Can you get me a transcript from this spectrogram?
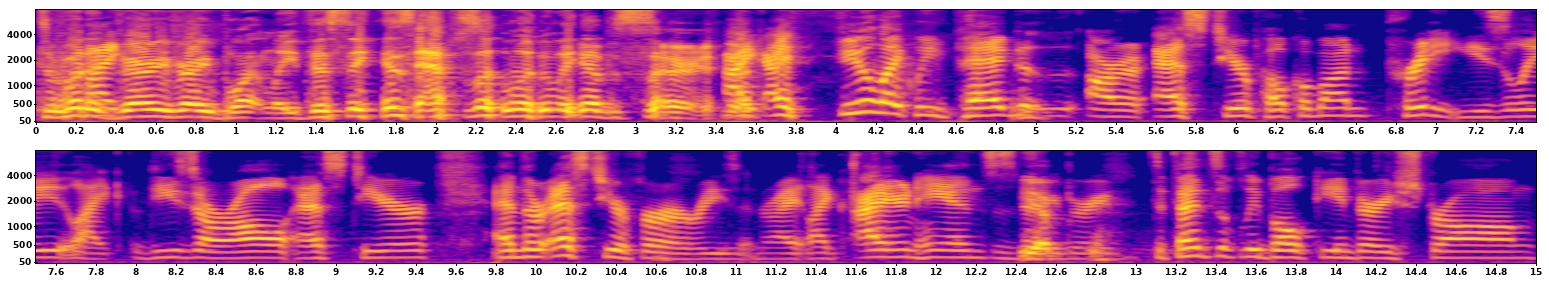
To put Like- it very, very bluntly, this thing is absolutely absurd. I, I feel like we pegged our S tier Pokemon pretty easily. Like these are all S tier, and they're S tier for a reason, right? Like Iron Hands is very, Yep. very defensively bulky and very strong.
